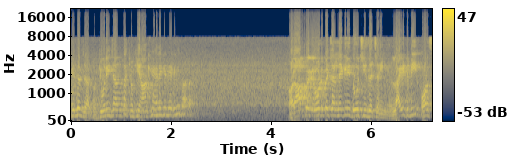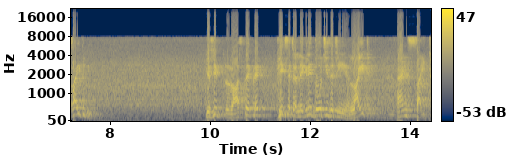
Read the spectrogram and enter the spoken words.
किधर जाता हूँ। क्यों नहीं जानता? क्योंकि आँखें हैं, लेकिन देख नहीं पा रहा। और आपको एक रोड पे चलने के लिए दो चीज़ें चाहिए, लाइट भी और साइट भी। किसी रास्ते पे ठीक से चलने के लिए दो चीज़ें चाहिए, लाइट एंड साइट।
